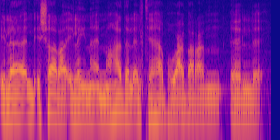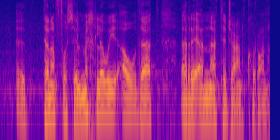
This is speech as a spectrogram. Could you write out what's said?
إلى الإشارة إلينا أنه هذا الالتهاب هو عبارة عن ال- التنفس المخلوي أو ذات الرئة الناتجة عن كورونا.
